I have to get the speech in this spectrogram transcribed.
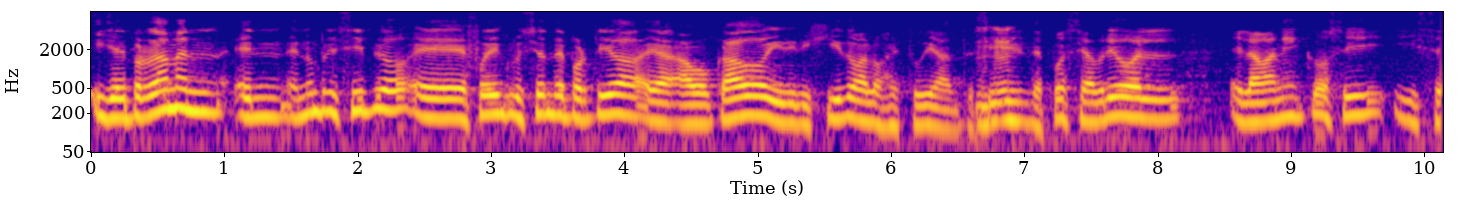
Y el programa en, en, un principio eh, fue de inclusión deportiva eh, abocado y dirigido a los estudiantes. Después se abrió el, el abanico sí y se,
